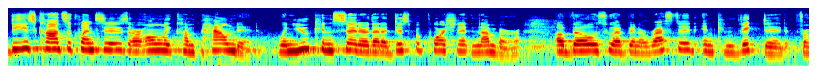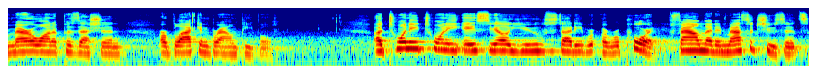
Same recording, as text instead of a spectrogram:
These consequences are only compounded when you consider that a disproportionate number of those who have been arrested and convicted for marijuana possession are black and brown people. A 2020 ACLU study report found that in Massachusetts,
